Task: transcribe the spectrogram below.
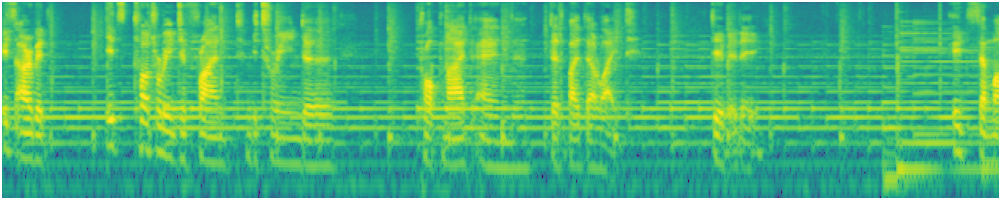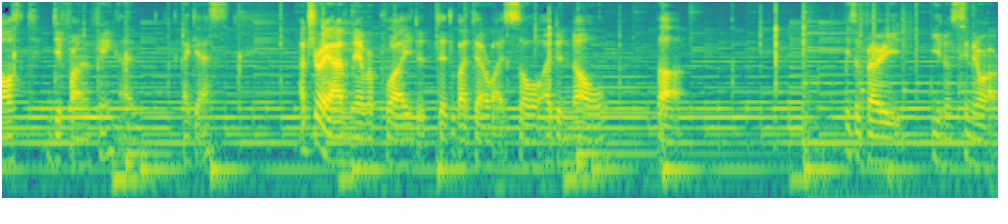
It's a bit it's totally different between the prop night and Dead by Daylight DBD. It's the most different thing, I, I guess. Actually, I've never played Dead by Daylight, so I don't know, but it's a very, you know, similar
